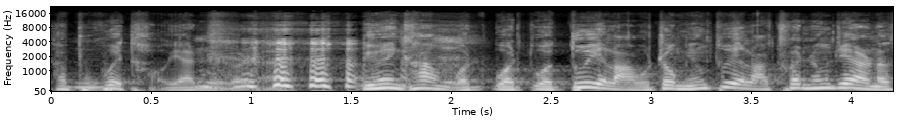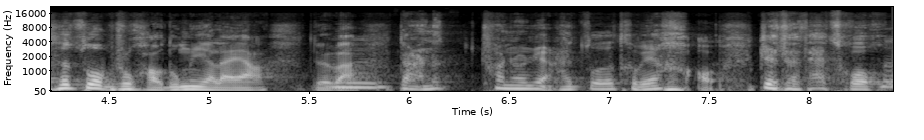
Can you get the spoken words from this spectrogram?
他不会讨厌这个人，因为你看我我我对了，我证明对了，穿成这样的他做不出好东西来呀，对吧？但是他穿成这样还做的特别好，这才太搓火，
